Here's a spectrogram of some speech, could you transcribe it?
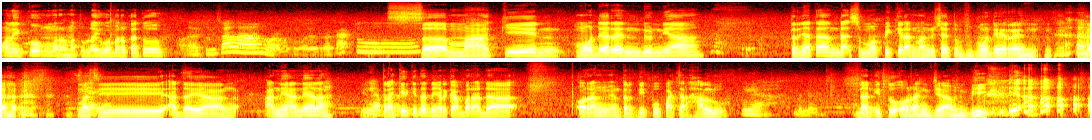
Assalamualaikum warahmatullahi wabarakatuh. Waalaikumsalam warahmatullahi wabarakatuh. Semakin modern dunia, ternyata tidak semua pikiran manusia itu modern. Masih ada yang aneh-aneh lah. Iya, Terakhir kita dengar kabar ada orang yang tertipu pacar halu Iya, benar. dan itu orang Jambi.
